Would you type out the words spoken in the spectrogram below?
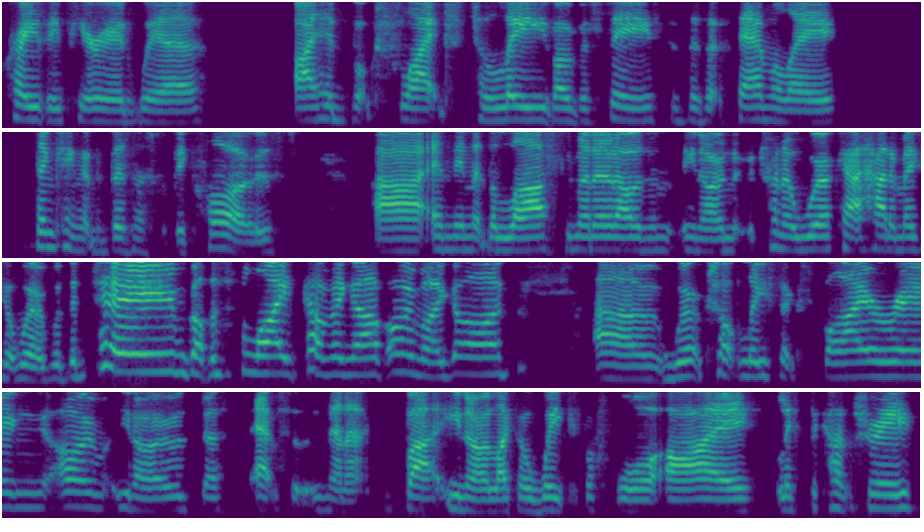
crazy period where I had booked flights to leave overseas to visit family, thinking that the business would be closed. Uh, and then at the last minute, I was, in, you know, trying to work out how to make it work with the team. Got this flight coming up. Oh my god! Uh, workshop lease expiring. Um, you know, it was just absolutely manic. But you know, like a week before I left the country,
